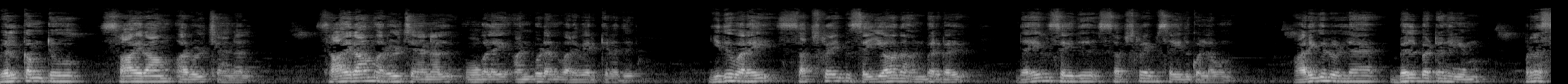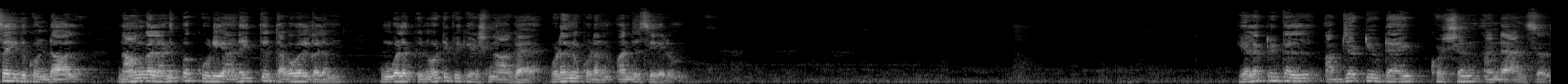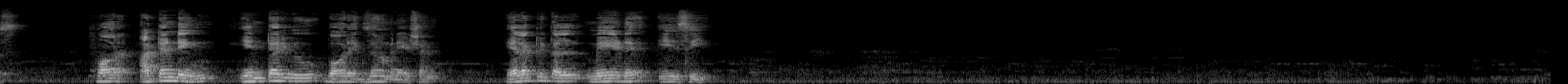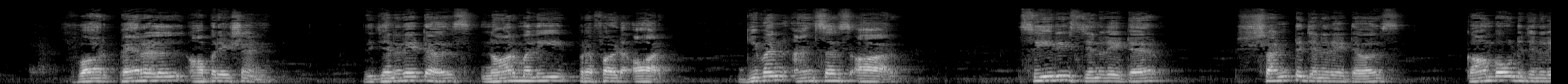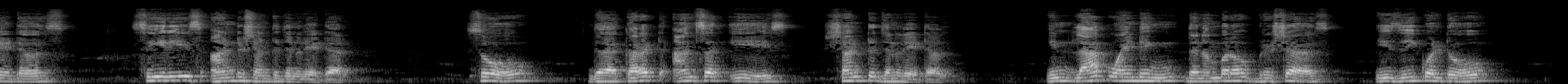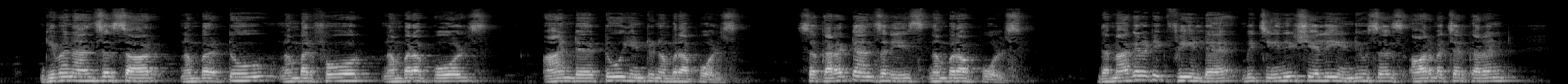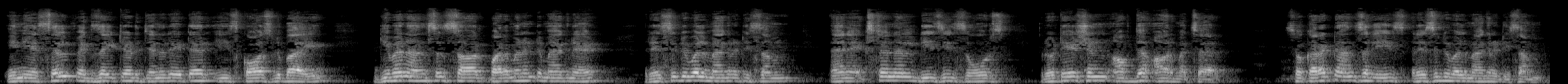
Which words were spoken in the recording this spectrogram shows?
Welcome to Sairam Arul channel Sairam Arul channel உங்களை அன்புடன் வரவேற்கிறது. இதுவரை சப்ஸ்கிரைப் செய்யாத அன்பர்கள் தயவு செய்து சப்ஸ்கிரைப் செய்து கொள்ளவும். அருகிலுள்ள பெல் பட்டனையும் ப்ரெஸ் செய்து கொண்டால் நாங்கள் அனுப்பக்கூடிய அனைத்து தகவல்களும் உங்களுக்கு நோட்டிஃபிகேஷனாக உடனுக்குடன் வந்து சேரும். Electrical objective type question and answers. For attending interview bar examination electrical made easy. For parallel operation the generators normally preferred are given answers are series generator, shunt generators, compound generators, series and shunt generator. So, the correct answer is shunt generator. In lap winding, the number of brushes is equal to given answers are number 2, number 4, number of poles and 2 into number of poles. So correct answer is number of poles. The magnetic field which initially induces armature current in a self-excited generator is caused by given answers are permanent magnet, residual magnetism, an external DC source, rotation of the armature. So correct answer is residual magnetism.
